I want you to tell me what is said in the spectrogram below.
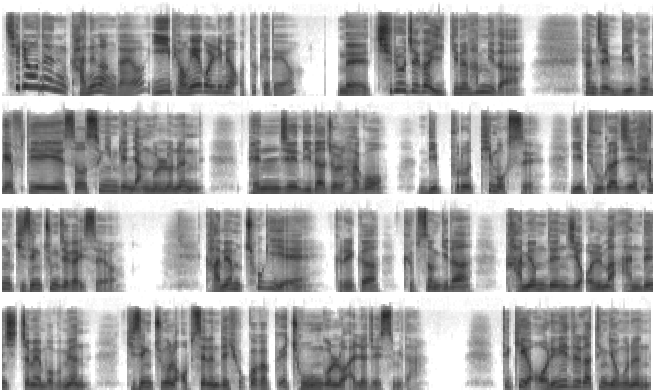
치료는 가능한가요? 이 병에 걸리면 어떻게 돼요? 네, 치료제가 있기는 합니다. 현재 미국 FDA에서 승인된 약물로는 벤즈니다졸하고 니프로티목스 이 두 가지 한 기생충제가 있어요. 감염 초기에 그러니까 급성기나 감염된 지 얼마 안 된 시점에 먹으면 기생충을 없애는 데 효과가 꽤 좋은 걸로 알려져 있습니다. 특히 어린이들 같은 경우는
